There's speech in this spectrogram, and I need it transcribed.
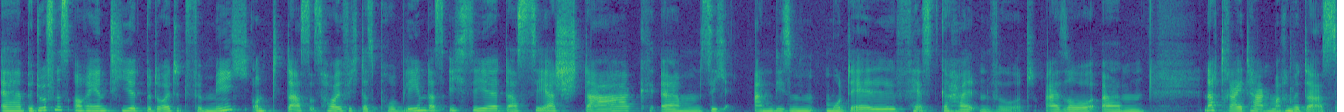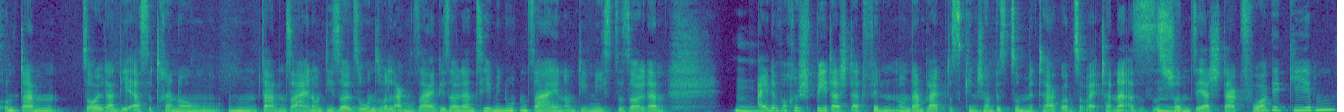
äh, bedürfnisorientiert bedeutet für mich, und das ist häufig das Problem, dass ich sehe, dass sehr stark ähm, sich an diesem Modell festgehalten wird. Also ähm, nach drei Tagen machen wir das und dann soll dann die erste Trennung hm, dann sein und die soll so und so lang sein. Die soll dann zehn Minuten sein und die nächste soll dann hm. eine Woche später stattfinden und dann bleibt das Kind schon bis zum Mittag und so weiter. Ne? Also es ist hm. schon sehr stark vorgegeben.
